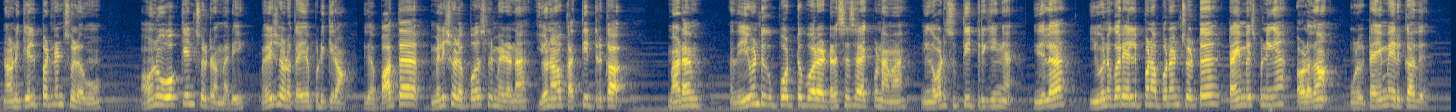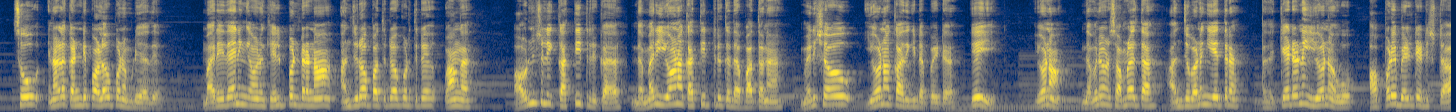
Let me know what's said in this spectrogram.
நான் உனக்கு ஹெல்ப் பண்ணுறேன்னு சொல்லவும் அவனும் ஓகேன்னு சொல்கிற மாதிரி மெலிஷோட கையை பிடிக்கிறான். இதை பார்த்த மெலிஷோட பர்சனல் மேடான யோனாவை கத்திட்டு இருக்கா? மேடம் அந்த ஈவெண்ட்டுக்கு போட்டு போகிற ட்ரெஸ்ஸை செலக்ட் பண்ணாமல் நீங்கள் பாட்டு சுற்றிட்டு இருக்கீங்க. இதில் இவனுக்கு வர ஹெல்ப் பண்ண போகிறேன்னு சொல்லிட்டு டைம் வேஸ்ட் பண்ணீங்க அவ்வளோதான் உங்களுக்கு டைமே இருக்காது. ஸோ என்னால் கண்டிப்பாக அலோவ் பண்ண முடியாது. மரியாதை நீங்கள் அவனுக்கு ஹெல்ப் பண்ணுறேன்னா அஞ்சு ரூபா பத்து ரூபா கொடுத்துட்டு வாங்க. அப்படின்னு சொல்லி கத்திட்டு இருக்க. இந்த மாதிரி யோனா கத்திட்டு இருக்கதை பார்த்தோன்னே மெலிஷாவோ யோனா காதுகிட்ட போயிட்டு ஏய் யோனா இந்த மாதிரி உன் சம்பளத்தை அஞ்சு மடங்கு ஏத்துறேன். அதை கேட்டோன்னே யோனாவோ அப்படியே பெல்ட் அடிச்சிட்டா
